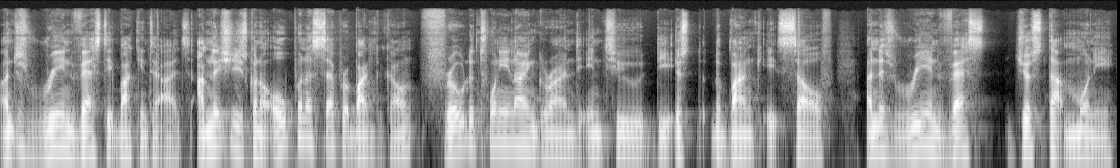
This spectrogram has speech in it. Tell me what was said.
and just reinvest it back into ads. I'm literally just going to open a separate bank account, throw the 29 grand into the just the bank itself and just reinvest just that money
